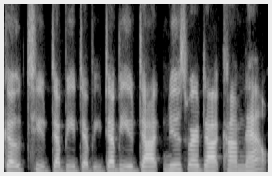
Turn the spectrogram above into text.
Go to www.newsware.com now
